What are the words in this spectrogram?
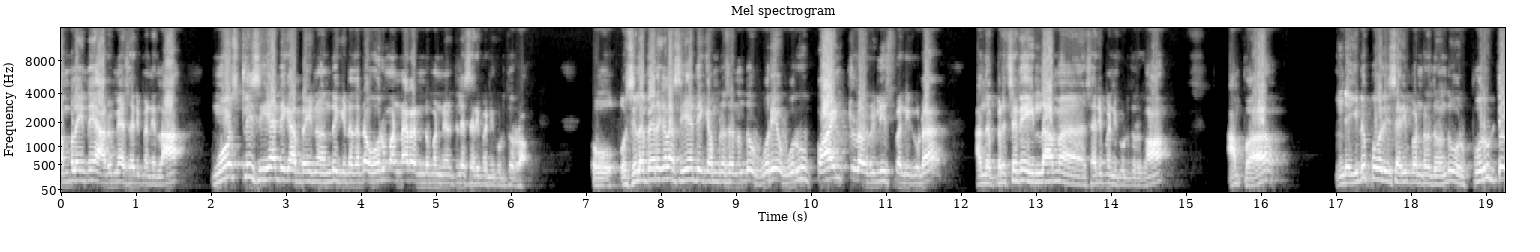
கம்ப்ளைண்ட்டையும் அருமையாக சரி பண்ணிடலாம். மோஸ்ட்லி சியாட்டிகா பெயின் வந்து கிட்டத்தட்ட ஒரு மணி நேரம் ரெண்டு மணி நேரத்திலே சரி பண்ணி கொடுத்துட்றோம். ஓ சில பேருக்கெல்லாம் சிஆர்டி கம்ப்ரஷன் வந்து ஒரே ஒரு பாயிண்ட்ல ரிலீஸ் பண்ணி கூட அந்த பிரச்சனையே இல்லாமல் சரி பண்ணி கொடுத்துருக்கோம். அப்போ இந்த இடுப்பு வலி சரி பண்ணுறது வந்து ஒரு பொருட்டே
